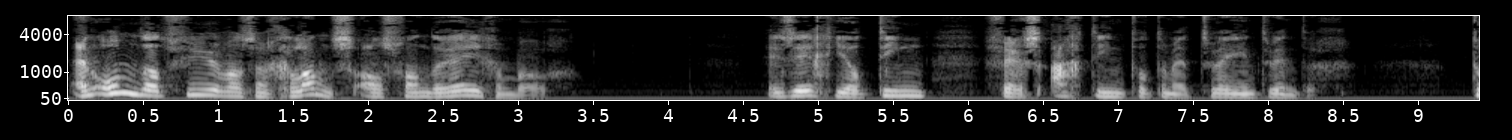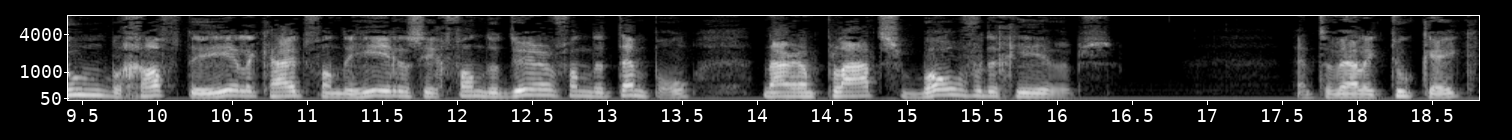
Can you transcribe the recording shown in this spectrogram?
en om dat vuur was een glans als van de regenboog. Ezekiel 10, vers 18 tot en met 22. Toen begaf de heerlijkheid van de Heere zich van de deur van de tempel naar een plaats boven de gerubs. En terwijl ik toekeek,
